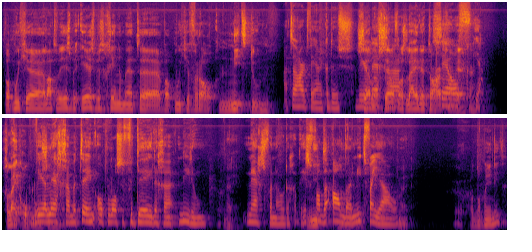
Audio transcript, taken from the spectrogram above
Wat moet je, laten we eerst, eerst beginnen met eh, wat moet je vooral niet doen? Nou, te hard werken dus. Zelf, Weerleggen, zelf als leider te hard gaan werken. Ja. Gelijk oplossen. Weerleggen, meteen oplossen, verdedigen. Niet doen. Nee. Nergens voor nodig. Het is Niet van de ander, niet van jou. Nee. Wat nog meer niet?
